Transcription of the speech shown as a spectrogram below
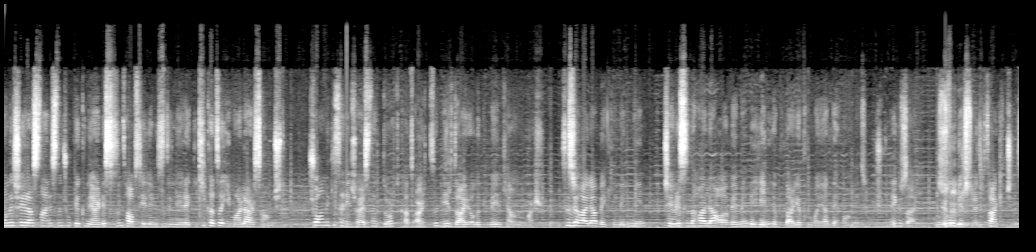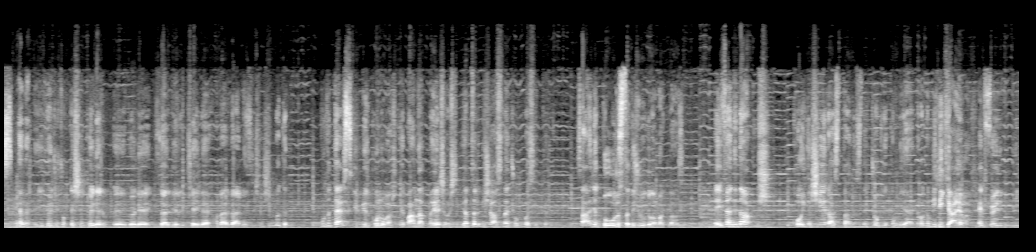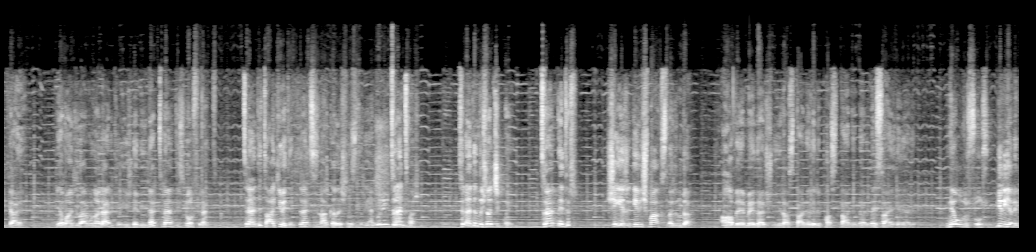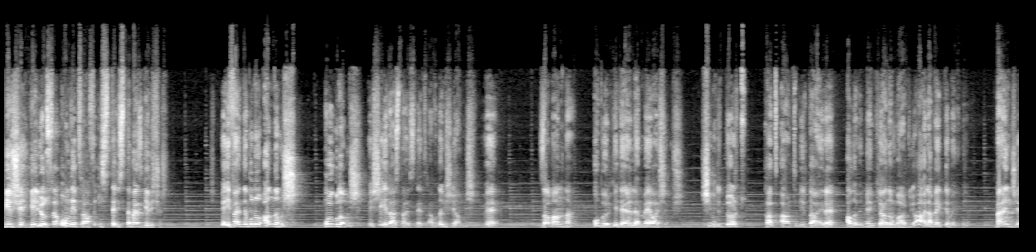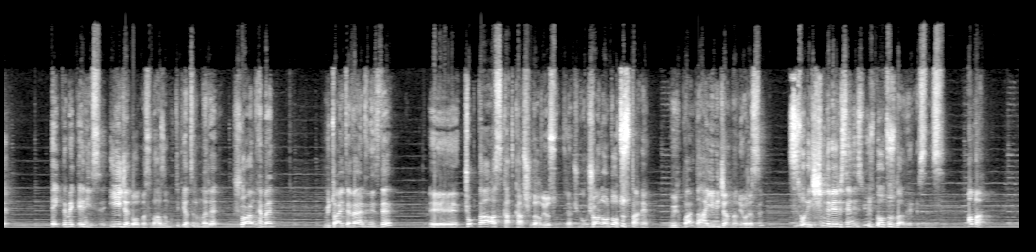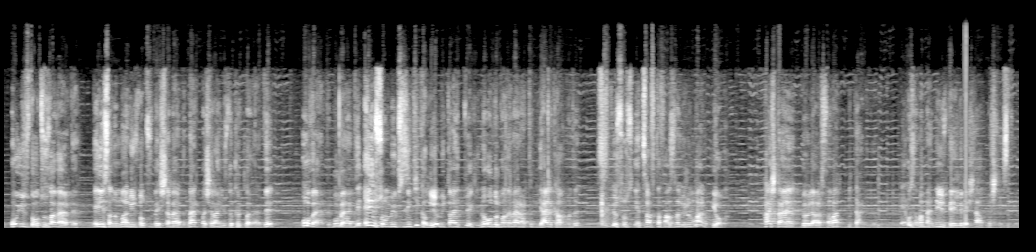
Konya Şehir Hastanesi'ne çok yakın yerde sizin tavsiyelerinizi dinleyerek iki kata imarlı arsa almıştım. Şu an iki sene içerisinde dört kat arttı bir daire alabilme imkanım var. Sizce hala beklemeli miyim? Çevresinde hala AVM ve yeni yapılar yapılmaya devam ediyor. Ne güzel. Uzun Evet. bir süredir takipçiniz benim. Evet, ilk önce çok teşekkür ederim Ee, böyle güzel bir şeyle haber verdiğiniz için. Şimdi bakın, burada ders gibi bir konu var. Hep anlatmaya çalıştım. Yatırım işi aslında çok basittir. Sadece doğru strateji uygulamak lazım. Beyefendi ne yapmış? Konya Şehir Hastanesi'ne çok yakın bir yerde. Bakın bir hikaye var. Hep söylediğim bir hikaye. Yabancılar buna der ki, ecnebiler, trend is your friend. Trendi takip edin. Trend sizin arkadaşınızdır. Yani böyle bir trend var. Trendin dışına çıkmayın. Trend nedir? Şehir gelişme akslarında AVM'ler, şehir hastaneleri, pastaneler vesaire yani ne olursa olsun bir yere bir şey geliyorsa onun etrafı ister istemez gelişir. Şimdi beyefendi bunu anlamış, uygulamış ve şehir hastanesinin etrafında bir şey yapmış ve zamanla o bölge değerlenmeye başlamış. Şimdi 4 kat artı bir daire alabilme imkanım var diyor. Hala beklemedim. Bence beklemek en iyisi. İyice dolması lazım. Bu tip yatırımları şu an hemen müteahhite verdiğinizde e, çok daha az kat karşılığı alıyorsunuz. Yani çünkü şu an orada 30 tane mülk var. Daha yeni canlanıyor orası. Siz orayı şimdi verirseniz %30 da verirsiniz. Ama o %30'la verdi. Melis Hanımlar %35'le verdi. Mert Başaran %40'la verdi. O verdi, bu verdi. En son mülk sizinki kalıyor. Müteahhit diyor ki ne olur bana ver artık yer kalmadı. Ki etrafta fazla ürün var mı? Yok. Kaç tane böyle arsa var? Bir tane. E o zaman ben de %55'le 60'la istiyorum.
